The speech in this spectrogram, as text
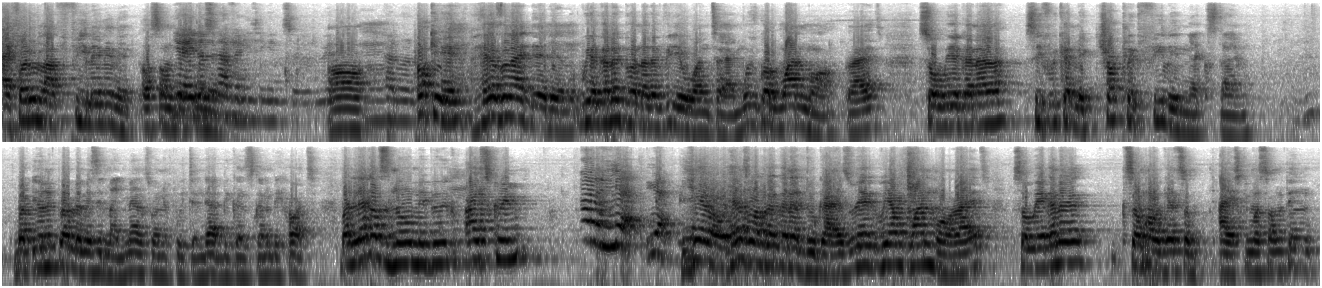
I thought it would have feeling in it or something. Yeah, it doesn't have anything inside. We Oh. Okay, here's an idea then. We are gonna do another video one time. We've got one more, right? So we are gonna see if we can make chocolate filling next time. But the only problem is it might melt when we put in that because it's gonna be hot. But let us know, maybe we, ice cream. Oh, yeah, yeah. yeah. Here's what we're gonna do, guys. We we have one more, right? So we're gonna somehow get some ice cream or something,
